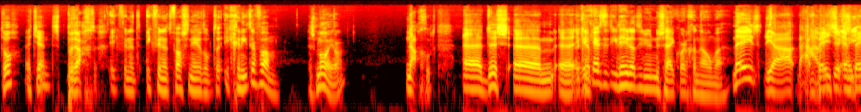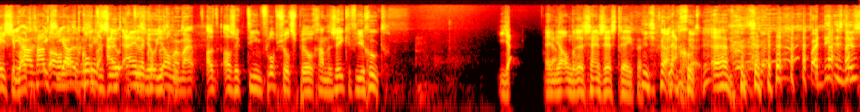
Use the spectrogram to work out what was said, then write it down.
toch, Etienne? Het is prachtig. Ik vind, het, ik vind het fascinerend om te... Ik geniet ervan. Dat is mooi hoor. Nou goed. Eh, dus ehm, eh, ik Rick heb... heeft het idee dat hij nu in de zijk wordt genomen. Nee, ja, nou, Ja, een beetje, je, een ik beetje. Maar het gaat ik allemaal. Het komt Het is heel, uiteindelijk heel jammer, maar als- ik 10 flopshots speel, gaan er zeker vier goed. En die andere zijn zes strepen. Nou goed. ehm, Maar dit is dus,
